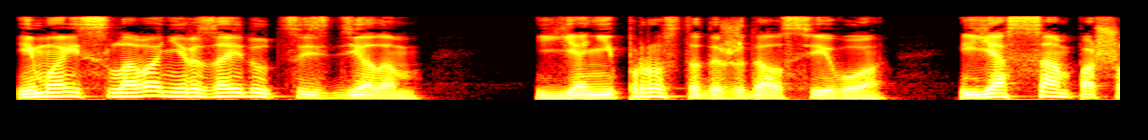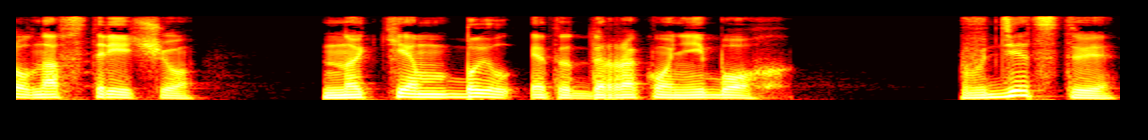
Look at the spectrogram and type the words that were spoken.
и мои слова не разойдутся с делом. Я не просто дожидался его, я сам пошел навстречу. Но кем был этот драконий бог? В детстве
